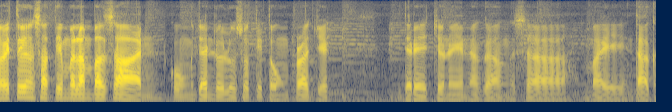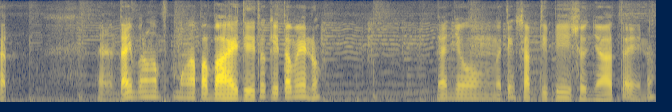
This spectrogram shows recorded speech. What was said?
So ito yung sa Timalang Balsahan, kung dyan lulusot itong project, diretso na yun hanggang sa may dagat. Yan, ang dami pa mga, mga pabahay dito, kita mo yun, no? Yan yung, I think, subdivision yata eh, no?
